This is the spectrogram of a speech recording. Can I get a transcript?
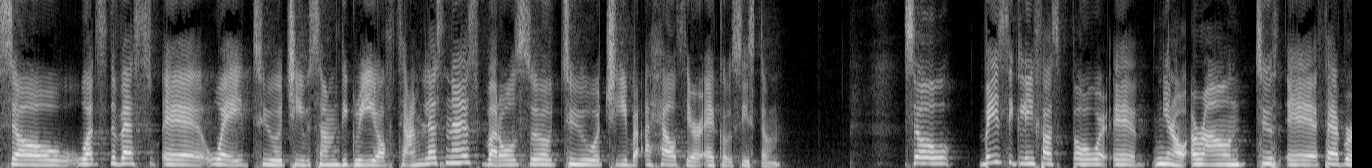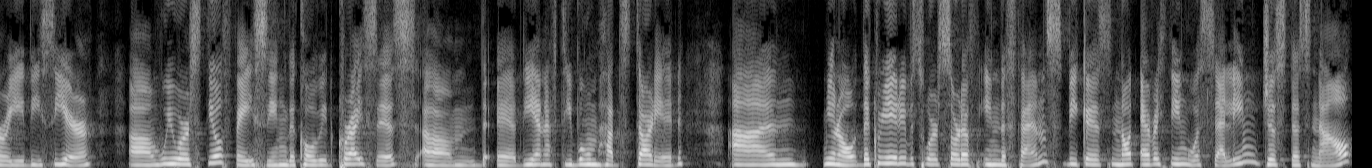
So, what's the best uh, way to achieve some degree of timelessness, but also to achieve a healthier ecosystem? So, basically, fast forward, uh, you know, around two, uh, February this year, uh, we were still facing the COVID crisis. Um, the, uh, the NFT boom had started, and you know, the creatives were sort of in the fence because not everything was selling, just as now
